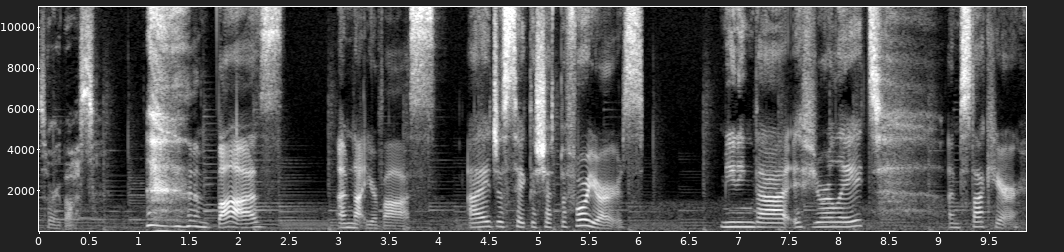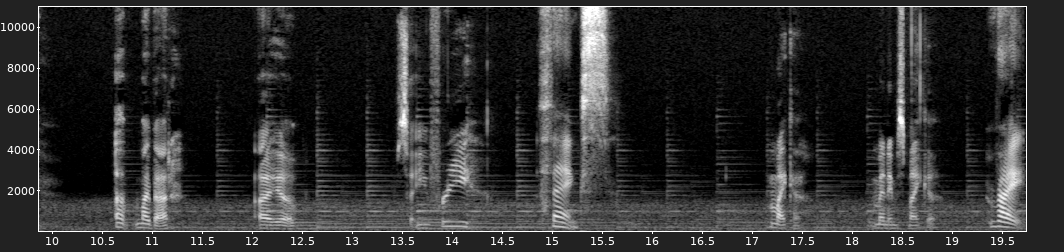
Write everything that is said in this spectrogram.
Sorry, boss. boss? I'm not your boss. I just take the shift before yours. Meaning that if you're late, I'm stuck here. Uh, my bad. I, uh, set you free. Thanks. Micah. My name's Micah. Right.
